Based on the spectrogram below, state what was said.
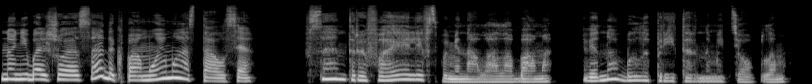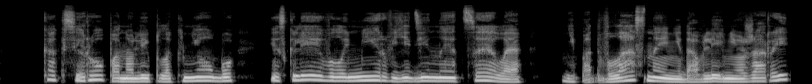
но небольшой осадок, по-моему, остался. В Сент-Рафаэле, вспоминала Алабама, вино было приторным и теплым. Как сироп оно липло к небу и склеивало мир в единое целое, не подвластное ни давлению жары,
